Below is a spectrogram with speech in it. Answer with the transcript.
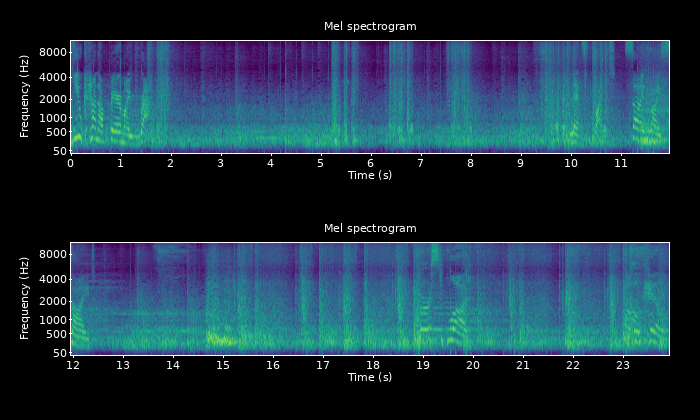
You cannot bear my wrath. Let's fight, side by side. First blood. Double kill.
